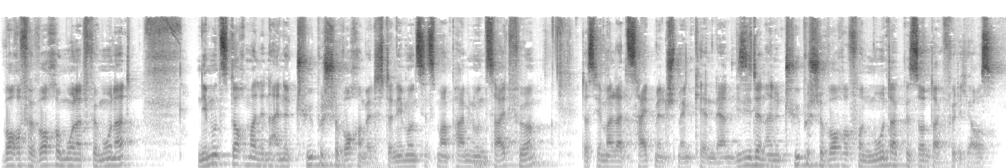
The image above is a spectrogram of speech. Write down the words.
Woche für Woche, Monat für Monat. Nimm uns doch mal in eine typische Woche mit. Da nehmen wir uns jetzt mal ein paar Minuten Zeit für, dass wir mal dein Zeitmanagement kennenlernen. Wie sieht denn eine typische Woche von Montag bis Sonntag für dich aus?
